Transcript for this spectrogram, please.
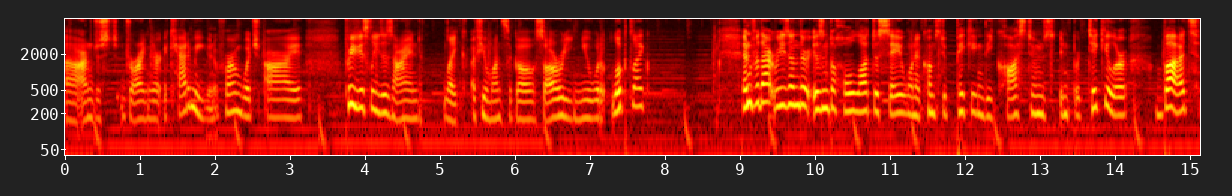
uh, I'm just drawing their academy uniform, which I previously designed like a few months ago, so I already knew what it looked like. And for that reason, there isn't a whole lot to say when it comes to picking the costumes in particular, but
